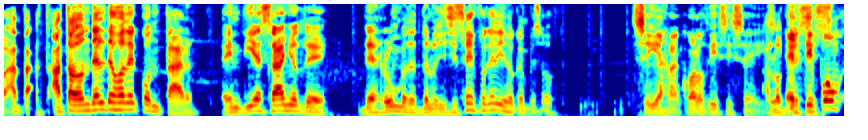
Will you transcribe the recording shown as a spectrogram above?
hasta, hasta donde él dejó de contar en 10 años de, de rumbo, desde los 16 fue que dijo que empezó. Sí, arrancó a los 16. A los el, 16. tipo,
